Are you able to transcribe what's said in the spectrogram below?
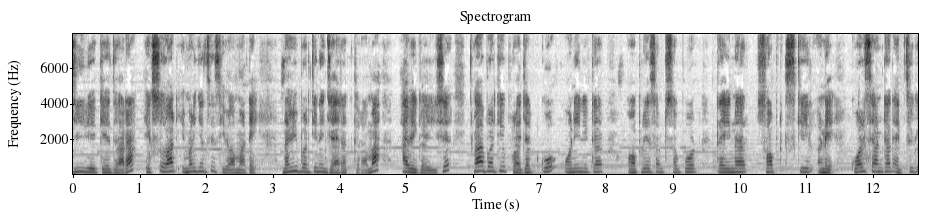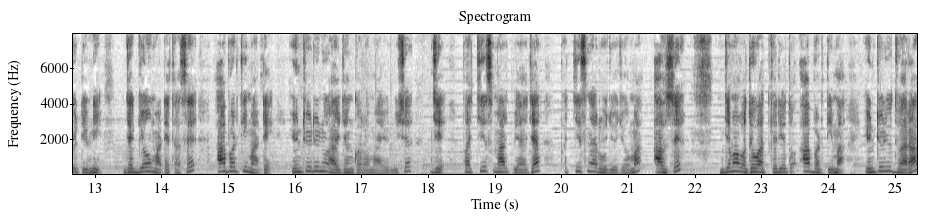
જીવીકે દ્વારા એકસો આઠ ઇમરજન્સી સેવા માટે નવી ભરતીની જાહેરાત કરવામાં આવી ગઈ છે. આ ભરતી project coordinator operation support trainer soft skill અને કોલ સેન્ટર એક્ઝિક્યુટિવની જગ્યાઓ માટે થશે. આ ભરતી માટે ઇન્ટરવ્યૂનું આયોજન કરવામાં આવેલું છે, જે પચીસ માર્ચ બે હજાર પચીસના રોજ યોજવામાં આવશે. જેમાં વધુ વાત કરીએ તો આ ભરતીમાં ઇન્ટરવ્યૂ દ્વારા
